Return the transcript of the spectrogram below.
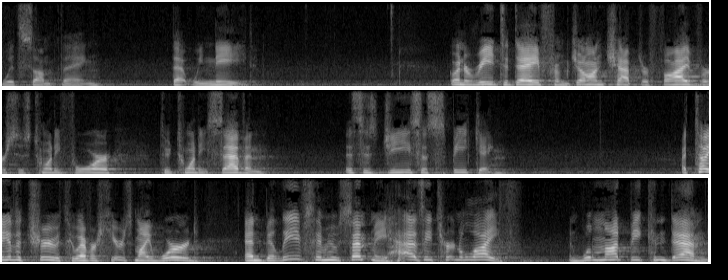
with something that we need. I'm going to read today from John chapter 5, verses 24 through 27. This is Jesus speaking. I tell you the truth, whoever hears my word and believes him who sent me has eternal life and will not be condemned.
